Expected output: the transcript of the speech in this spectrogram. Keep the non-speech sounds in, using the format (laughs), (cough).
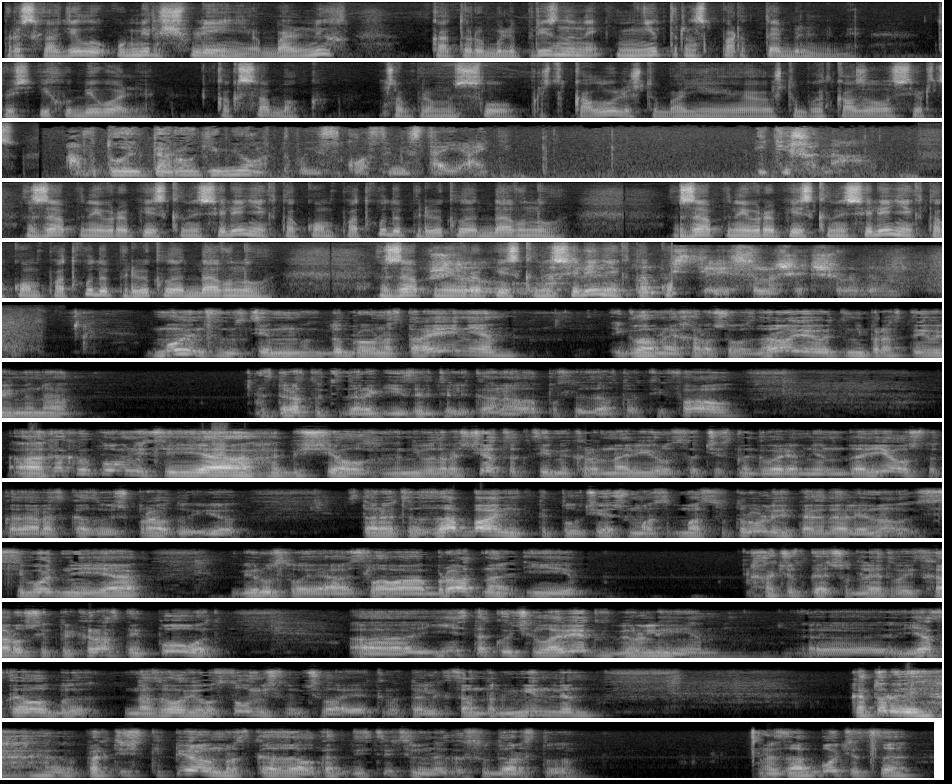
происходило умерщвление больных, которые были признаны нетранспортабельными. То есть их убивали, как собак. Сам прямо слово. Просто кололи, чтобы, они, чтобы отказало сердце. А вдоль дороги мертвые с косами стоять. И тишина. Западноевропейское население к такому подходу привыкло давно. Западноевропейское население к такому подходу привыкло давно. Западноевропейское население к такому... сумасшедшего дома. Моинсон, всем доброго настроения и, главное, хорошего здоровья в эти непростые времена. Здравствуйте, дорогие зрители канала «Послезавтра ТИФАО». А, как вы помните, я обещал не возвращаться к теме коронавируса. Честно говоря, мне надоело, что когда рассказываешь правду, ее стараются забанить, ты получаешь массу, массу троллей и так далее. Но сегодня я беру свои слова обратно и хочу сказать, что для этого есть хороший, прекрасный повод. А, есть такой человек в Берлине, э, я сказал бы, назвал его солнечным человеком, это Александр Минлин который э, практически первым рассказал, как действительно государство заботится,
